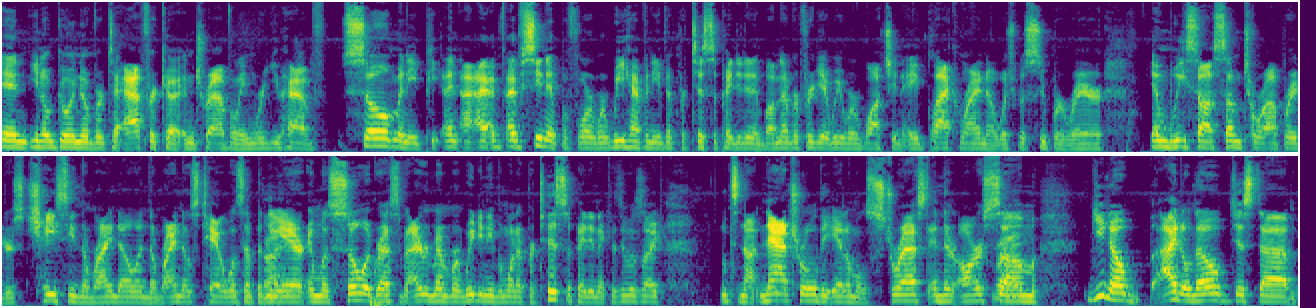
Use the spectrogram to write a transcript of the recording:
in you know going over to Africa and traveling where you have so many people, and I, have I've seen it before where we haven't even participated in it, but I'll never forget we were watching a black rhino, which was super rare, and we saw some tour operators chasing the rhino, and the rhino's tail was up in right. the air and was so aggressive. And I remember we didn't even want to participate in it because it was like it's not natural. The animal's stressed, and there are some. Right you know, I don't know, just uh,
